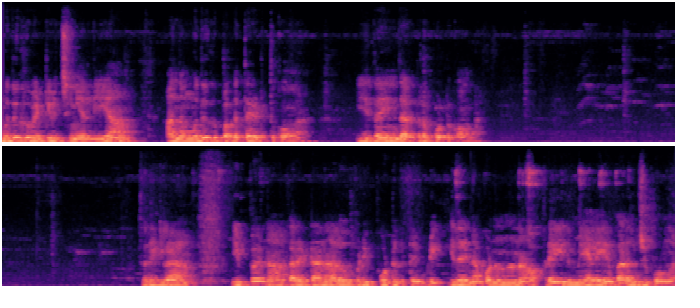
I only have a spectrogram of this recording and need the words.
முதுகு வெட்டி வச்சிங்க இல்லையா? அந்த முதுகு பக்கத்தை எடுத்துக்கோங்க. இதை இந்த இடத்துல போட்டுக்கோங்க. சரிங்களா? இப்போ நான் கரெக்டான அளவுப்படி போட்டுக்கிட்டேன் இப்படி. இதை என்ன பண்ணணும்னா அப்படியே இது மேலேயே வரைஞ்சிக்கோங்க.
